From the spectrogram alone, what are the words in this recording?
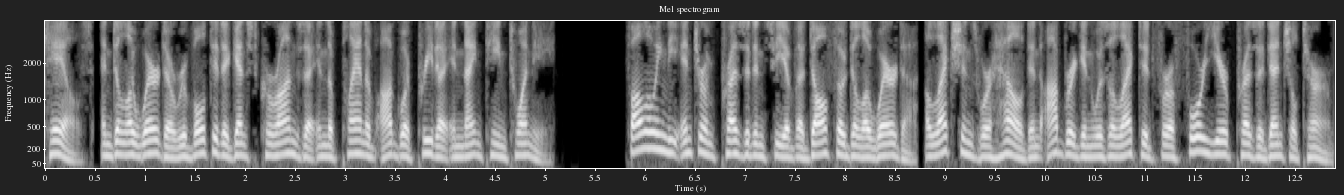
Calles, and de la Huerta revolted against Carranza in the Plan of Agua Prieta in 1920. Following the interim presidency of Adolfo de la Huerta, elections were held and Obregon was elected for a four-year presidential term.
